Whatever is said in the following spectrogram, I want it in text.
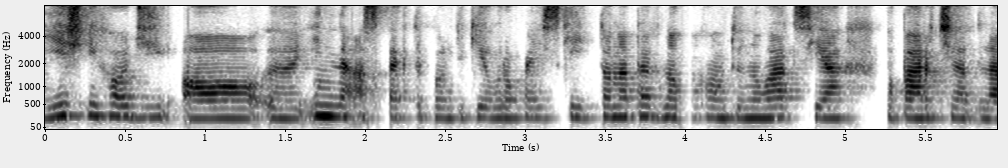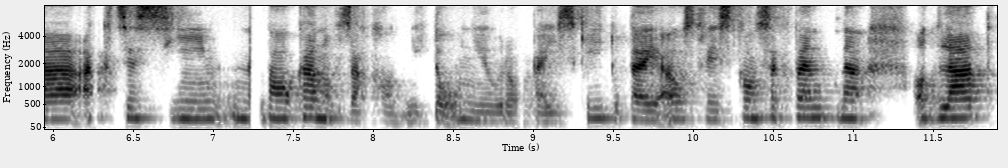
Jeśli chodzi o e, inne aspekty polityki europejskiej, to na pewno kontynuacja poparcia dla akcesji Bałkanów Zachodnich do Unii Europejskiej. Tutaj Austria jest konsekwentna od lat,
